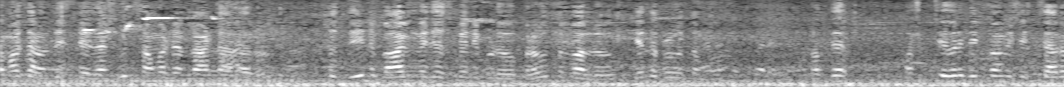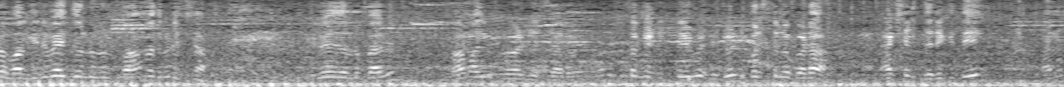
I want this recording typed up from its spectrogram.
సమాచారం అందిస్తే దాన్ని గుడ్ సమాచారం లా అంటారు. సో దీన్ని భాగంగా చేసుకొని ఇప్పుడు ప్రభుత్వం వాళ్ళు కేంద్ర ప్రభుత్వము ప్రతి ఫస్ట్ ఎవరైతే ఇన్ఫర్మేషన్ ఇచ్చారో వాళ్ళకి ఇరవై ఐదు బహుమతి కూడా ఇచ్చారు ఇరవై ఐదు రూపాయలు బహుమతి ప్రొవైడ్ చేశారు సో ఇక్కడ ఎటువంటి- ఎటువంటి పరిస్థితుల్లో కూడా యాక్సిడెంట్ జరిగితే మనం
